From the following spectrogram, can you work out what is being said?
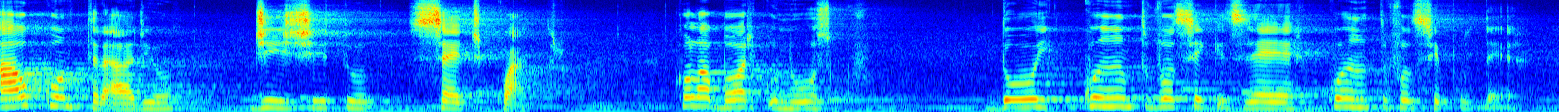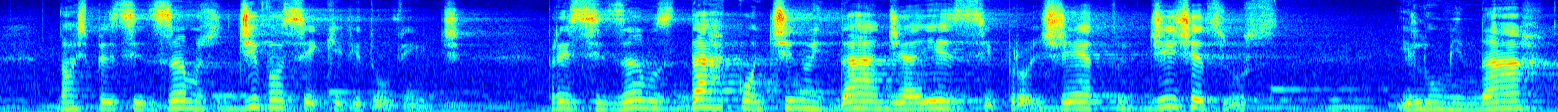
ao contrário, dígito 74. Colabore conosco, doe quanto você quiser, quanto você puder. Nós precisamos de você, querido ouvinte. Precisamos dar continuidade a esse projeto de Jesus, iluminar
